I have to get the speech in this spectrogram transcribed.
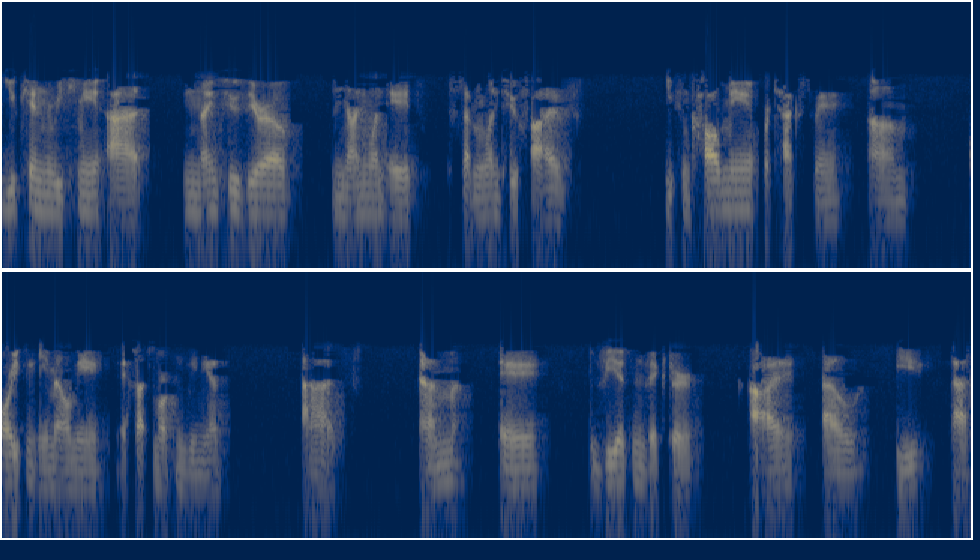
you can reach me at 920-918-7125. You can call me or text me. Um, or you can email me if that's more convenient at m a v as in Victor i l e s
